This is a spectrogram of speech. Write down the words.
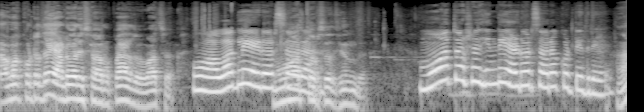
ಅವಾಗ ಕೊಟ್ಟದ ಎರಡೂವರೆ ಸಾವಿರ ರೂಪಾಯಿ ಅದು ವಾಚ್. ಓ ಅವಾಗ್ಲೇ ಎರಡು ವರ್ಷ ಮೂವತ್ತು ವರ್ಷದ ಹಿಂದೆ. ಮೂವತ್ತು ವರ್ಷದ ಹಿಂದೆ ಎರಡೂವರೆ ಸಾವಿರ ಕೊಟ್ಟಿದ್ರಿ. ಹಂಗ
